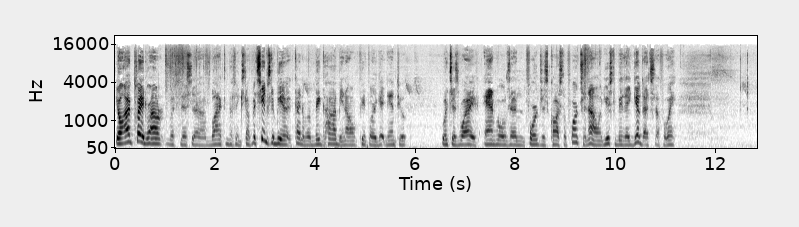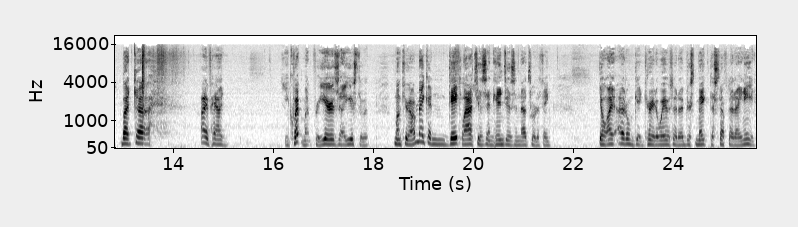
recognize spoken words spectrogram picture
you know, I've played around with this uh, blacksmithing stuff. It seems to be a kind of a big hobby now. People are getting into, which is why anvils and forges cost a fortune now. It used to be they'd give that stuff away. But uh, I've had equipment for years. I used to monkey around I'm making gate latches and hinges and that sort of thing. You know, I, I don't get carried away with it. I just make the stuff that I need.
